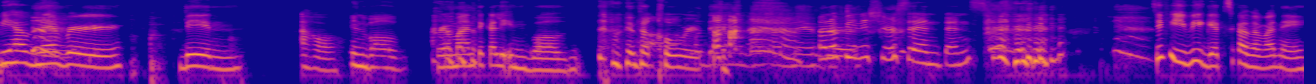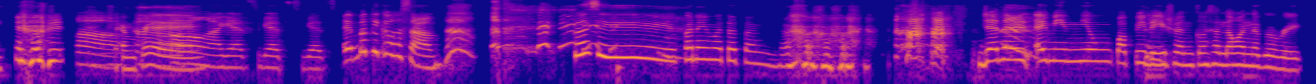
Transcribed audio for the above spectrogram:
We have never been, ako, Involved. romantically involved with a Ako coworker. din, I have never. Ano, finish your sentence? Si Phoebe, gets ka naman eh. Ah. Siyempre. Oo nga, gets, gets, gets. Eh, ba't ikaw, Sam? Kasi, panay matatanda. General, I mean, yung population kung saan ako nag-work,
